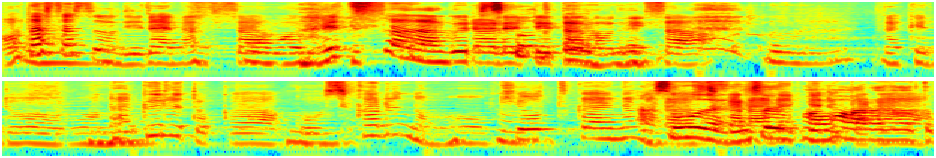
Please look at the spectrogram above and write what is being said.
私たちの時代なんてさ、うん。もうめっちゃ殴られてたのにさ、うん。だけどもう殴るとか、うん。こう叱るのも気を使いながら叱らそれてるから、そ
